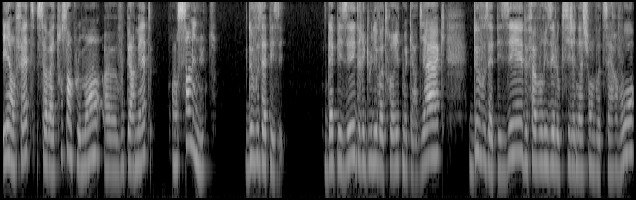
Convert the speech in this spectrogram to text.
Et en fait, ça va tout simplement euh, vous permettre en 5 minutes de vous apaiser. D'apaiser, de réguler votre rythme cardiaque, de vous apaiser, de favoriser l'oxygénation de votre cerveau,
